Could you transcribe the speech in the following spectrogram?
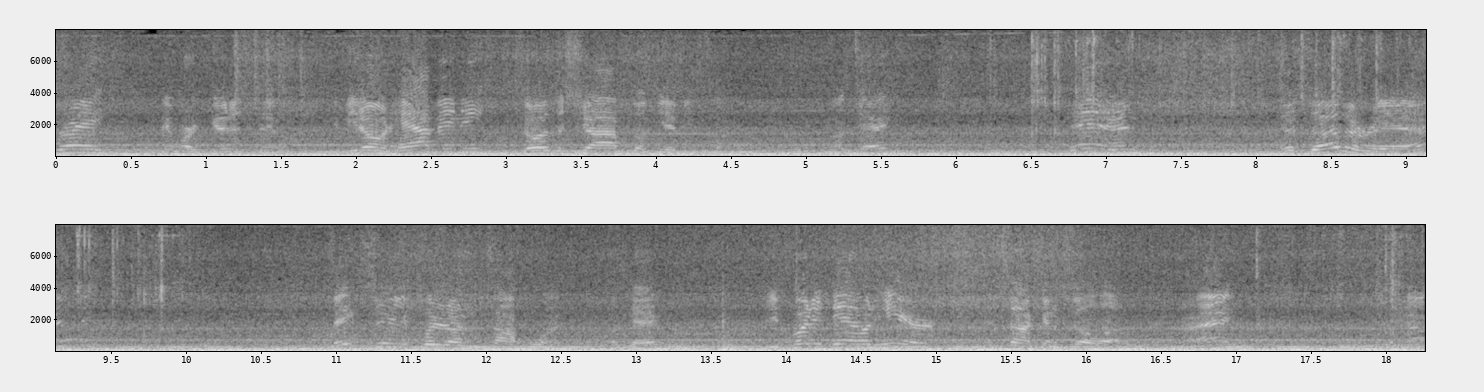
spray, they work good as new. If you don't have any, go to the shop, they'll give you some. Okay? This other end, make sure you put it on the top one. Okay? If you put it down here, it's not going to fill up. Alright? No.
